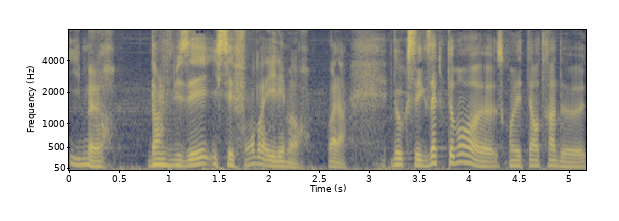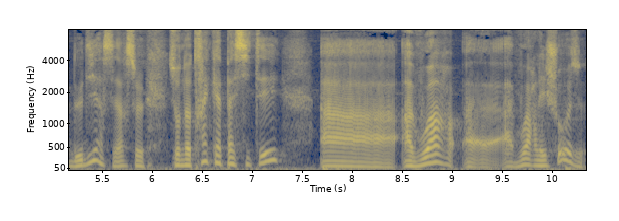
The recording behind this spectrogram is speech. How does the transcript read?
il meurt dans le musée, il s'effondre et il est mort. Voilà. Donc c'est exactement euh, ce qu'on était en train de, dire, c'est-à-dire ce- sur notre incapacité à, voir, à, voir les choses.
